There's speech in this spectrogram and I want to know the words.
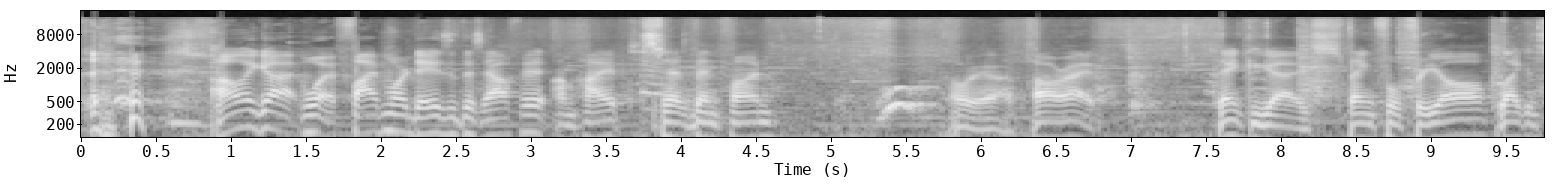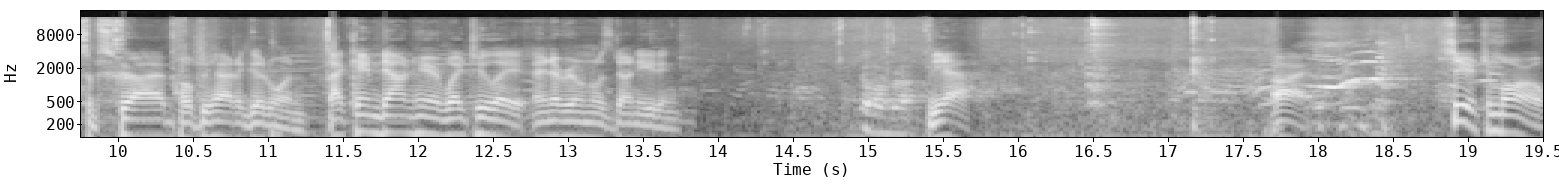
I only got, what, five more days of this outfit? I'm hyped. This has been fun. Oh yeah. All right. Thank you guys. Thankful for y'all. Like and subscribe. Hope you had a good one. I came down here way too late and everyone was done eating. Come on, bro. Yeah. All right. See you tomorrow.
